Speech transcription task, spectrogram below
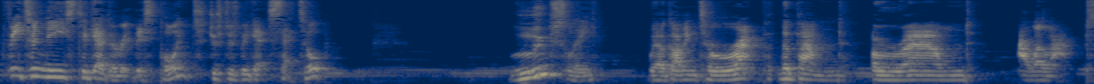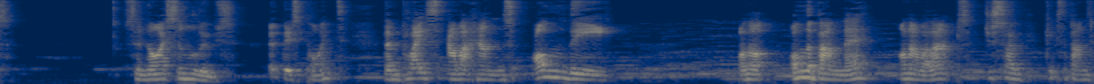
feet and knees together at this point, just as we get set up. Loosely, we are going to wrap the band around our laps. So nice and loose at this point. Then place our hands on the on a, on the band there, on our laps, just so keeps the band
